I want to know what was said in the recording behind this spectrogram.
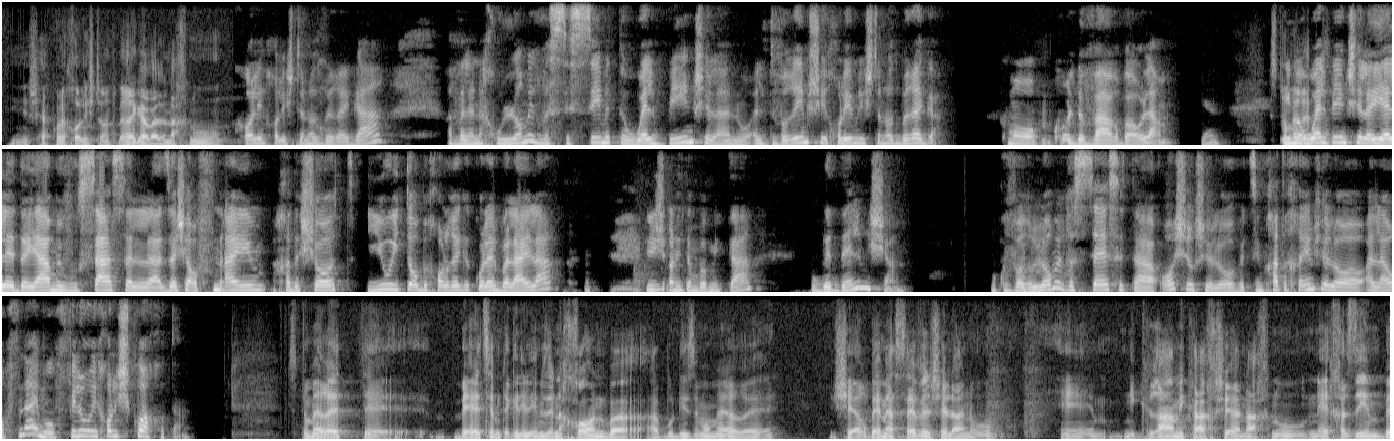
ושהכל יכול להשתנות ברגע, אבל אנחנו... הכל יכול להשתנות ברגע, אבל אנחנו לא מבססים את ה-well-being שלנו על דברים שיכולים להשתנות ברגע, כמו כל דבר בעולם, כן? אם ה-well-being של הילד היה מבוסס על זה שהאופניים החדשות יהיו איתו בכל רגע כולל בלילה, לישון איתם במיטה, הוא גדל משם. הוא כבר לא מבסס את האושר שלו ואת שמחת החיים שלו על האופניים, הוא אפילו יכול לשכוח אותם. זאת אומרת, אה, בעצם, תגידי לי אם זה נכון, הבודהיזם אומר אה, שהרבה מהסבל שלנו אה, נגרם מכך שאנחנו נאחזים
